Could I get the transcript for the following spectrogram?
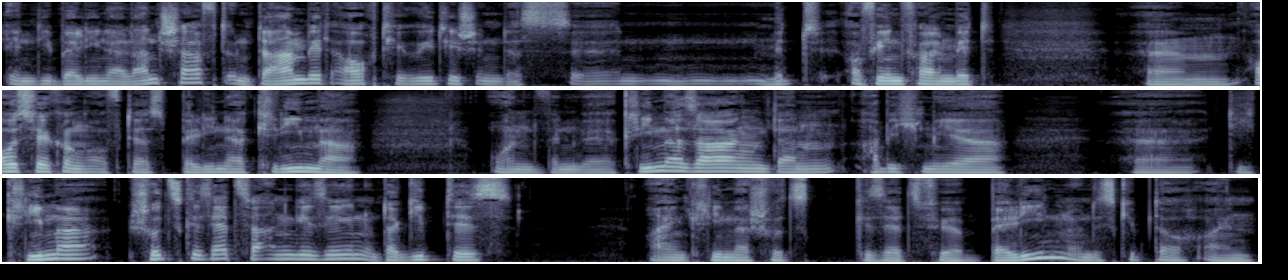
in die Berliner Landschaft und damit auch theoretisch in das, äh, mit, auf jeden Fall mit ähm, Auswirkungen auf das Berliner Klima. Und wenn wir Klima sagen, dann habe ich mir äh, die Klimaschutzgesetze angesehen und da gibt es ein Klimaschutzgesetz für Berlin und es gibt auch ein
